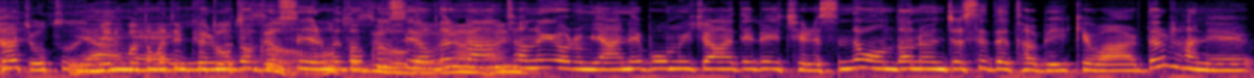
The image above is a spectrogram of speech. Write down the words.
kaç 30 Yani benim matematiğim kötü 30 yıl. 29 29 30 yıl yıldır yani, ben aynen. tanıyorum. Yani bu mücadele içerisinde ondan öncesi de tabii ki vardır. Hani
